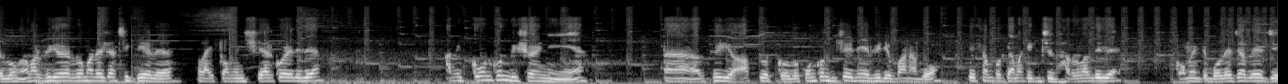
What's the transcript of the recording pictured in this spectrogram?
এবং আমার ভিডিওটা তোমাদের কাছে গেলে লাইক কমেন্ট শেয়ার করে দিবে। আমি কোন কোন বিষয় নিয়ে ভিডিও আপলোড করব, কোন কোন বিষয় নিয়ে ভিডিও বানাবো সেই সম্পর্কে আমাকে কিছু ধারণা দিবে। কমেন্টে বলে যাবে যে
